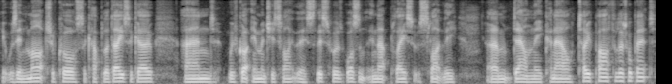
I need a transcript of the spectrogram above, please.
It was in March, of course, a couple of days ago. And we've got images like this. This was, wasn't in that place. It was slightly um, down the canal towpath a little bit.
